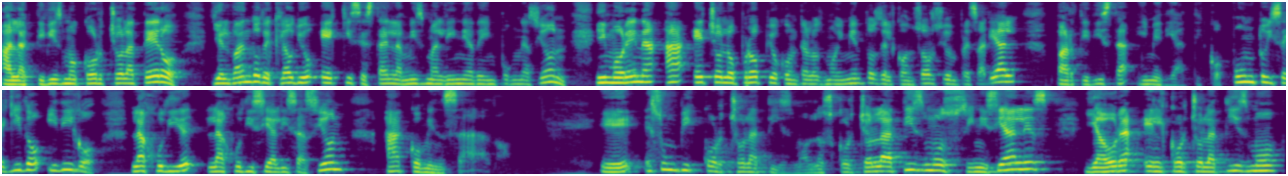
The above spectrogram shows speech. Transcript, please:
al activismo corcholatero. Y el bando de Claudio X está en la misma línea de impugnación. Y Morena ha hecho lo propio contra los movimientos del consorcio empresarial, partidista y mediático. Punto y seguido. Y digo, la, la judicialización ha comenzado. Eh, es un bicorcholatismo, los corcholatismos iniciales y ahora el corcholatismo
